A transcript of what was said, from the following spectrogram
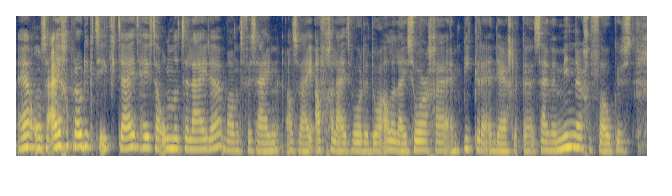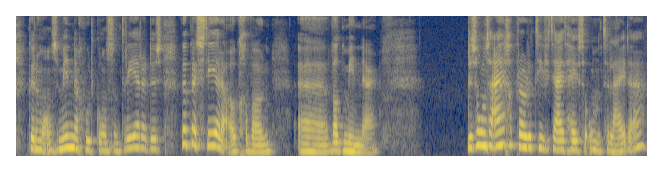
hè, onze eigen productiviteit heeft daaronder te lijden, want we zijn, als wij afgeleid worden door allerlei zorgen en piekeren en dergelijke, zijn we minder gefocust, kunnen we ons minder goed concentreren, dus we presteren ook gewoon uh, wat minder. Dus onze eigen productiviteit heeft eronder te lijden.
